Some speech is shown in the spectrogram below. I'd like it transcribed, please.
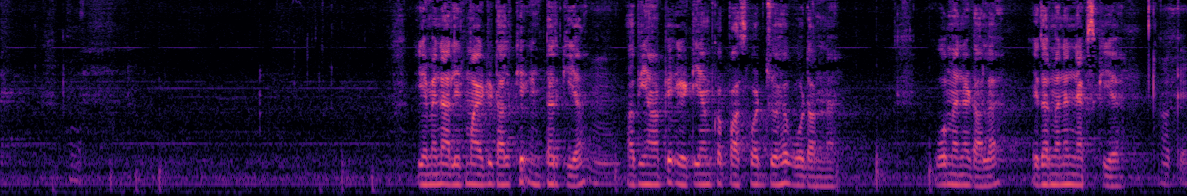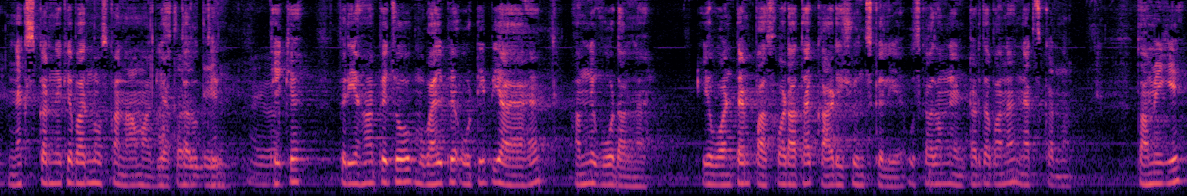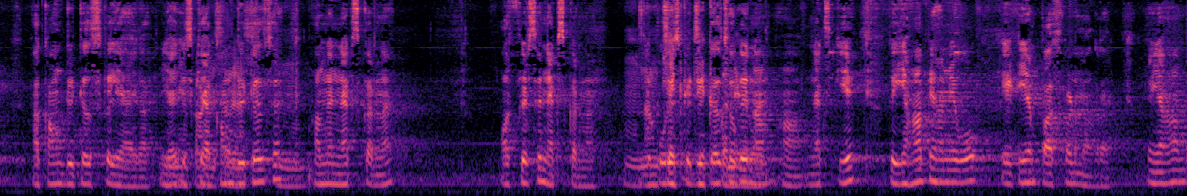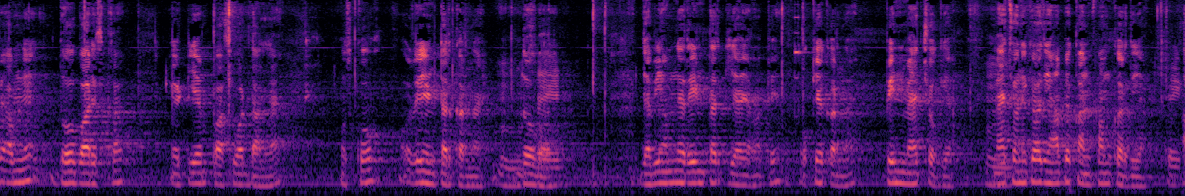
ये मैंने अलिफमा आईडी डाल के इंटर किया। अब यहाँ पे एटीएम का पासवर्ड जो है वो डालना है। वो मैंने डाला है। इधर मैंने नेक्स्ट किया है। ओके नेक्स्ट करने के बाद में उसका नाम आ गया अख्तरुद्दीन। ठीक है? फिर यहाँ पे जो मोबाइल पे ओटीपी आया है हमने वो डालना है। ये वन टाइम पासवर्ड आता है कार्ड इशूंस के लिए। उसके बाद हमने इंटर दबाना है नेक्स्ट करना है। तो हमें ये अकाउंट डिटेल्स पे ले आएगा। ये इसके अकाउंट डिटेल्स है। हमने नेक्स्ट करना है। और फिर से नेक्स्ट करना है। हम्म, ये पूरे इसके डिटेल्स हो गए नाम हाँ। नेक्स्ट किए। तो यहाँ पे हमें वो एटीएम पासवर्ड मांग रहा है। तो यहाँ पे हमने दो बार इसका एटीएम पासवर्ड डालना है। उसको री एंटर करना है। हम्म, दो बार। जब भी हमने री एंटर किया यहाँ पे ओके करना है? पिन मैच हो गया। मैच हम्म। होने के बाद यहाँ पे कंफर्म कर दिया।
